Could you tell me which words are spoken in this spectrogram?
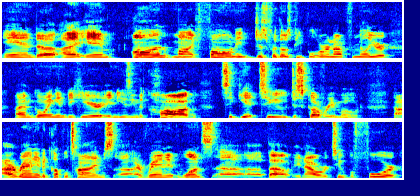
And uh, I am on my phone, and just for those people who are not familiar, I'm going into here and using the cog to get to discovery mode. I ran it a couple times. Uh, I ran it once uh, about an hour or two before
